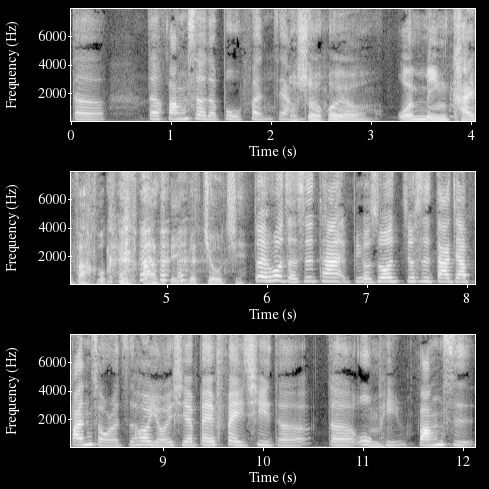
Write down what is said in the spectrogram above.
的的房舍的部分，这样。所以会有文明开发不开发的一个纠结。对，或者是他，比如说，就是大家搬走了之后，有一些被废弃的的物品、房子，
